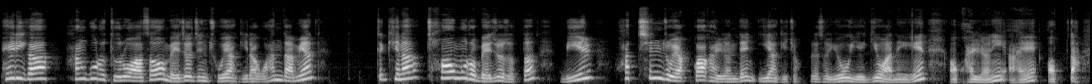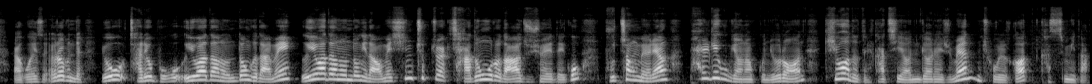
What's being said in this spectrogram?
페리가 항구로 들어와서 맺어진 조약이라고 한다면 특히나 처음으로 맺어졌던 밀 화친 조약과 관련된 이야기죠. 그래서 요 얘기와는 어, 관련이 아예 없다라고 해서 여러분들 요 자료 보고 의화단 운동 그다음에 의화단 운동이 나오면 신축 조약 자동으로 나와 주셔야 되고 부청 멸량 8개국 연합군 요런 키워드들 같이 연결해 주면 좋을 것 같습니다.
